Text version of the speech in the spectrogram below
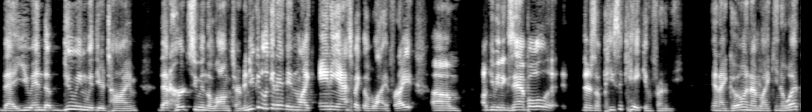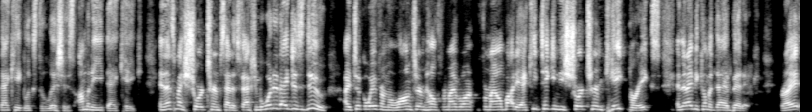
that you end up doing with your time that hurts you in the long term. And you can look at it in like any aspect of life right? Um i'll give you an example. There's a piece of cake in front of me and I go and I'm like, you know what? That cake looks delicious. I'm going to eat that cake. And that's my short-term satisfaction. But what did I just do? I took away from the long-term health for my for my own body. I keep taking these short-term cake breaks and then I become a diabetic, right?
